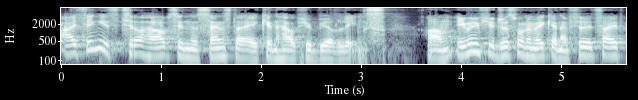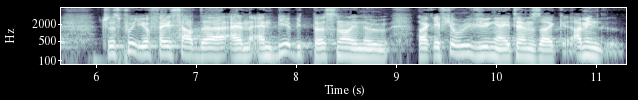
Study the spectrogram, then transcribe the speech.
I think it still helps in the sense that it can help you build links. Um, even if you just want to make an affiliate site, just put your face out there and, and be a bit personal in like if you're reviewing items like I mean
